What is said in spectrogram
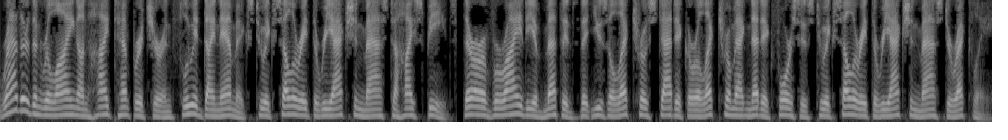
Rather than relying on high temperature and fluid dynamics to accelerate the reaction mass to high speeds, there are a variety of methods that use electrostatic or electromagnetic forces to accelerate the reaction mass directly.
